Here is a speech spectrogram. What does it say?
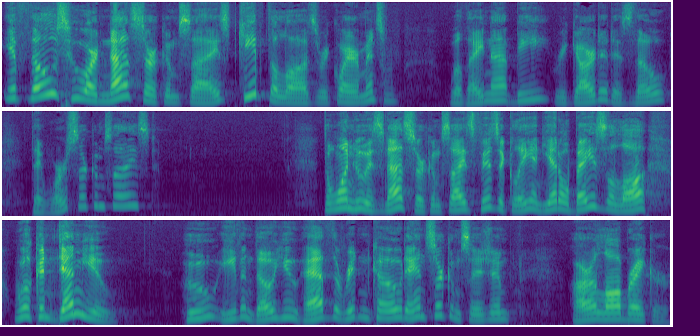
if those who are not circumcised keep the law's requirements, will they not be regarded as though they were circumcised? The one who is not circumcised physically and yet obeys the law will condemn you, who, even though you have the written code and circumcision, are a lawbreaker.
